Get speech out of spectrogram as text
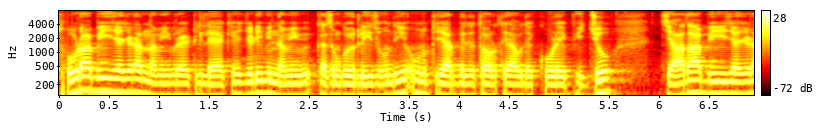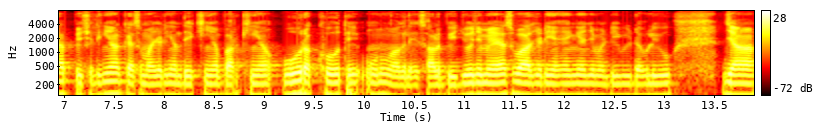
ਥੋੜ੍ਹਾ ਬੀਜ ਆ ਜਿਹੜਾ ਨਵੀਂ ਵੈਰਾਈਟੀ ਲੈ ਕੇ ਜਿਹੜੀ ਵੀ ਨਵੀਂ ਕਿਸਮ ਕੋਈ ਰਿਲੀਜ਼ ਹੁੰਦੀ ਹੈ, ਉਹਨੂੰ ਤਜਰਬੇ ਦੇ ਤੌਰ ਤੇ ਆਪਦੇ ਕੋਲੇ ਬੀਜੋ ਜ਼ਿਆਦਾ ਬੀਜ ਆ ਜਿਹੜਾ ਪਿਛਲੀਆਂ ਕਿਸਮਾਂ ਜਿਹੜੀਆਂ ਦੇਖੀਆਂ, ਪਰਖੀਆਂ, ਉਹ ਰੱਖੋ ਤੇ ਉਹਨੂੰ ਅਗਲੇ ਸਾਲ ਬੀਜੋ ਜਿਵੇਂ ਇਸ ਵਾਰ ਜਿਹੜੀਆਂ ਹੈਗੀਆਂ, ਜਿਵੇਂ DVW ਜਾਂ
